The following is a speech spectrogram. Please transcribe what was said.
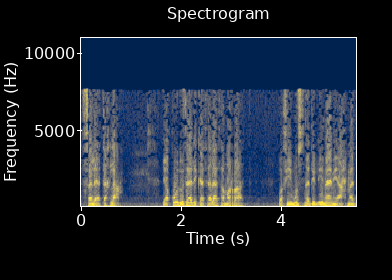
فلا تخلعه. يقول ذلك ثلاث مرات وفي مسند الإمام أحمد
